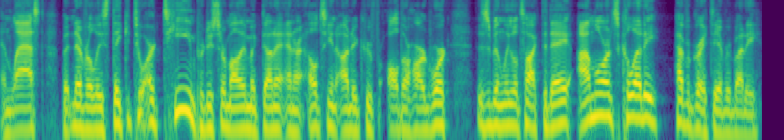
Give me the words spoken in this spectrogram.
And last but never least, thank you to our team, producer Molly McDonough and our LT and audio crew for all their hard work. This has been Legal Talk Today. I'm Lawrence Colletti. Have a great day, everybody.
